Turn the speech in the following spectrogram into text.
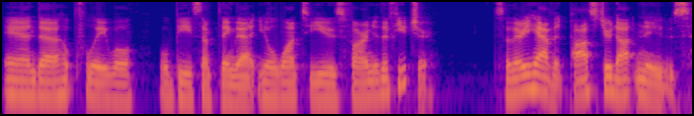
and uh, hopefully will will be something that you'll want to use far into the future. So there you have it, posture.news.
